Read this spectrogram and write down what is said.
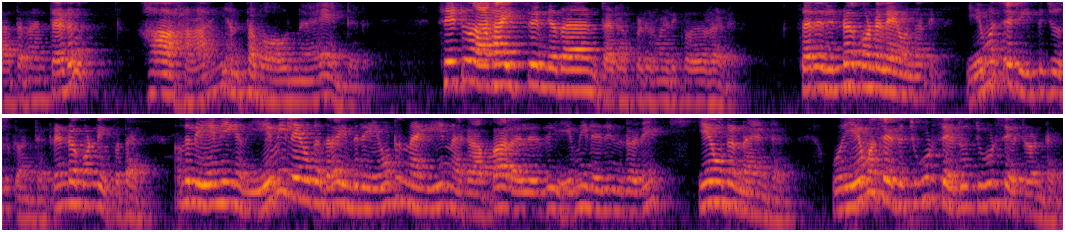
అతను అంటాడు హాహా ఎంత బాగున్నాయి అంటాడు. సెటు ఆహా ఇచ్చాను కదా అంటాడు అప్పుడు మరి కుదరాడు సరే రెండో కొండలు ఏముందంటే ఏమో సెట్ ఇప్పి చూసుకో అంటాడు. రెండో కొండ ఇప్పుతాడు. అందులో ఏమీ ఏమీ లేవు కదరా. ఇందులో ఏముంటున్నాయి? నాకు అబ్బా లేదు. ఏమీ లేదు ఇందులోని ఏముంటున్నాయి అంటాడు. ఓ ఏమో సెట్ చూడు సెట్ చూడు సెట్ అంటాడు.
